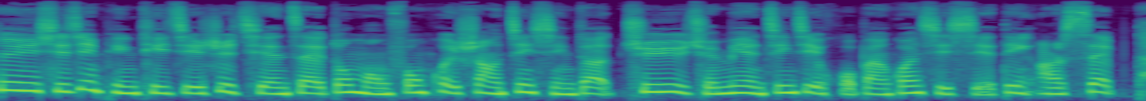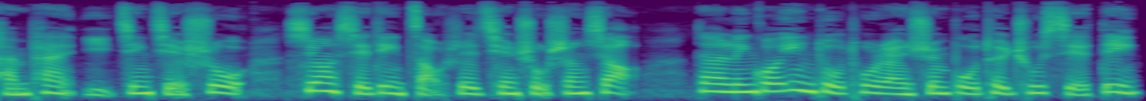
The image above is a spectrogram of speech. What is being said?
对于习近平提及日前在东盟峰会上进行的区域全面经济伙伴关系协定 （RCEP） 谈判已经结束，希望协定早日签署生效。但邻国印度突然宣布退出协定，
